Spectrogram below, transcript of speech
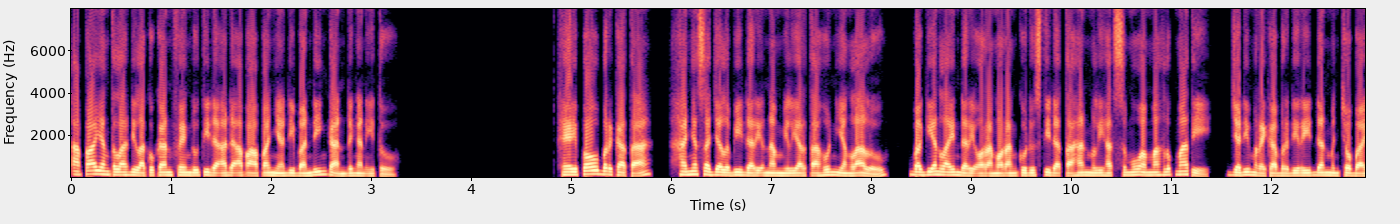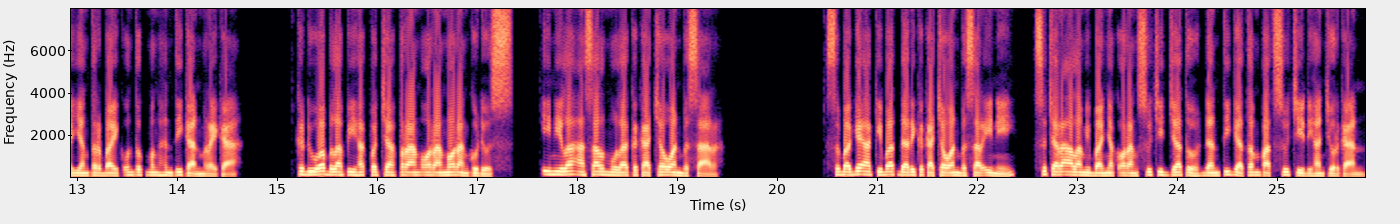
Apa yang telah dilakukan Feng Du tidak ada apa-apanya dibandingkan dengan itu. Hei Pao berkata, hanya saja lebih dari 6 miliar tahun yang lalu, Bagian lain dari orang-orang kudus tidak tahan melihat semua makhluk mati, jadi mereka berdiri dan mencoba yang terbaik untuk menghentikan mereka. Kedua belah pihak pecah perang orang-orang kudus. Inilah asal mula kekacauan besar. Sebagai akibat dari kekacauan besar ini, secara alami banyak orang suci jatuh dan tiga tempat suci dihancurkan.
